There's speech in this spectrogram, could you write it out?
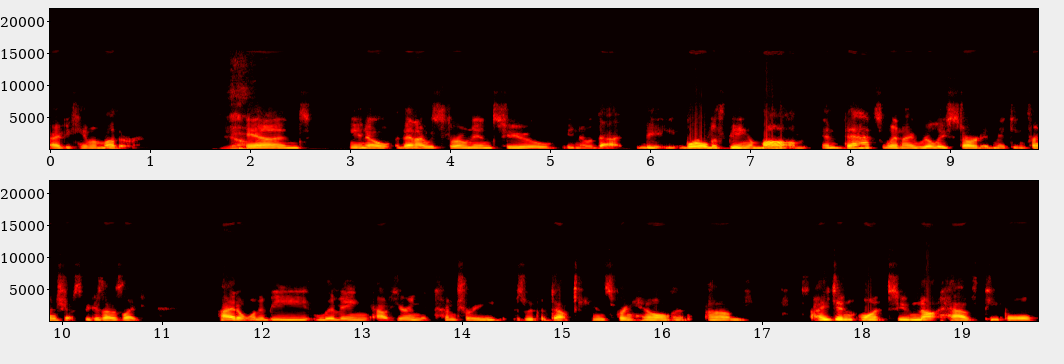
I became a mother Yeah. and you know then i was thrown into you know that the world of being a mom and that's when i really started making friendships because i was like i don't want to be living out here in the country because with adopt in spring hill and um, i didn't want to not have people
